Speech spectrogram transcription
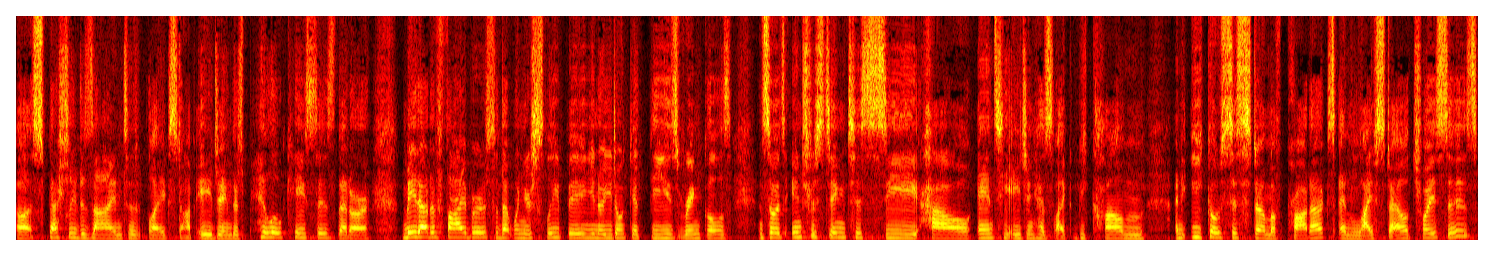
uh, specially designed to like stop aging. There's pillowcases that are made out of fibers so that when you're sleeping, you know, you don't get these wrinkles. And so it's interesting to see how anti-aging has like become an ecosystem of products and lifestyle choices.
